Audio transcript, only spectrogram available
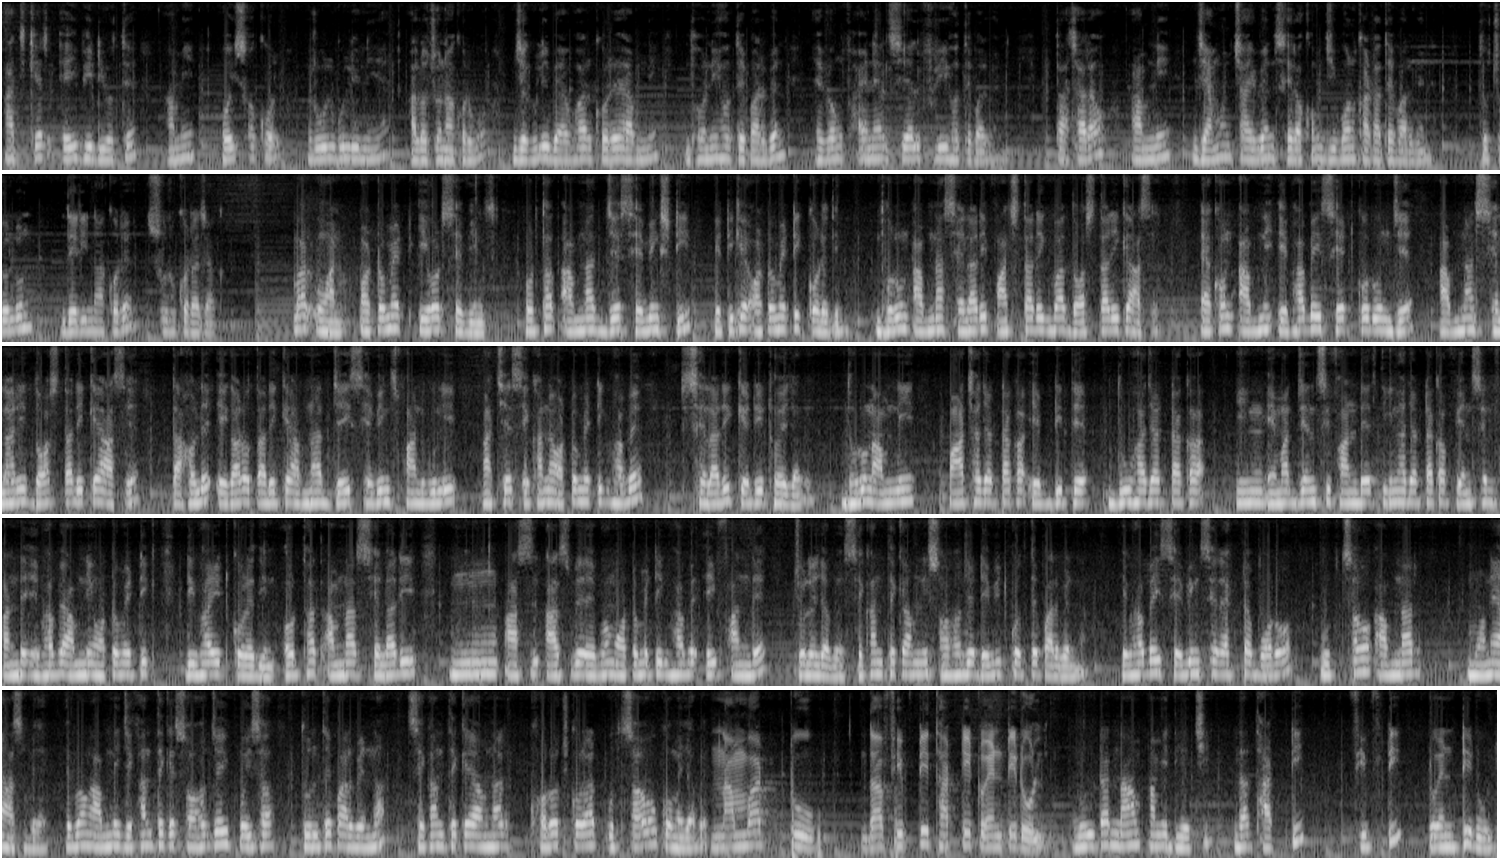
আজকের এই ভিডিওতে আমি ওই সকল রুলগুলি নিয়ে আলোচনা করব, যেগুলি ব্যবহার করে আপনি ধনী হতে পারবেন এবং ফাইন্যান্সিয়াল ফ্রি হতে পারবেন। তাছাড়াও আপনি যেমন চাইবেন সেরকম জীবন কাটাতে পারবেন। তো চলুন দেরি না করে শুরু করা যাক। Number one automate your savings অর্থাৎ আপনার যে সেভিংসটি, এটিকে অটোমেটিক করে দিন। ধরুন আপনার স্যালারি পাঁচ তারিখ বা দশ তারিখে আসে। এখন আপনি এভাবেই সেট করুন যে আপনার স্যালারি দশ তারিখে আসে, তাহলে এগারো তারিখে আপনার যেই সেভিংস ফান্ডগুলি আছে, সেখানে অটোমেটিকভাবে স্যালারি ক্রেডিট হয়ে যাবে। ধরুন আপনি পাঁচ হাজার টাকা এফডিতে, দু হাজার টাকা ইন এমার্জেন্সি ফান্ডে, তিন হাজার টাকা পেনশন ফান্ডে, এভাবে আপনি অটোমেটিক ডিভাইড করে দিন। অর্থাৎ আপনার স্যালারি আসবে এবং অটোমেটিকভাবে এই ফান্ডে চলে যাবে। সেখান থেকে আপনি সহজে ডেবিট করতে পারবেন না। এভাবেই সেভিংসের একটা বড় উৎসাহ আপনার মনে আসবে এবং আপনি যেখান থেকে সহজেই পয়সা তুলতে পারবেন না, সেখান থেকে আপনার খরচ করার উৎসাহও কমে যাবে। Number two the fifty thirty twenty rule. রুলটার নাম আমি দিয়েছি the thirty fifty twenty rule.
